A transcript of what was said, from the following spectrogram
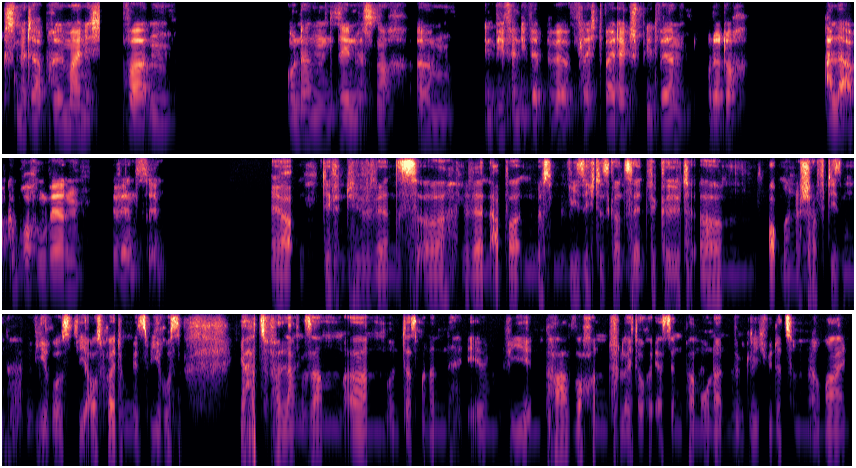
bis Mitte April, meine ich, warten. Und dann sehen wir es noch, ähm, inwiefern die Wettbewerbe vielleicht weitergespielt werden oder doch alle abgebrochen werden. Wir werden es sehen. Ja, definitiv. Wir werden es, äh, wir werden abwarten müssen, wie sich das Ganze entwickelt, ähm, ob man es schafft, diesen Virus, die Ausbreitung des Virus, ja, zu verlangsamen ähm, und dass man dann irgendwie in ein paar Wochen, vielleicht auch erst in ein paar Monaten wirklich wieder zu einem normalen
